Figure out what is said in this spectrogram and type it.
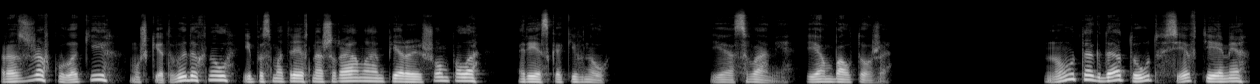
Разжав кулаки, Мушкет выдохнул и, посмотрев на шрамы Ампера и Шомпола, резко кивнул. «Я с вами, и Амбал тоже». «Ну, тогда тут все в теме»,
